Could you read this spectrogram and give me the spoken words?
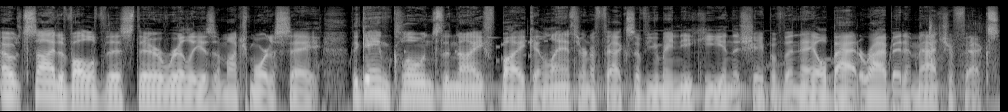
Outside of all of this, there really isn't much more to say. The game clones the knife, bike, and lantern effects of Yume Nikki in the shape of the nail, bat, rabbit, and match effects.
